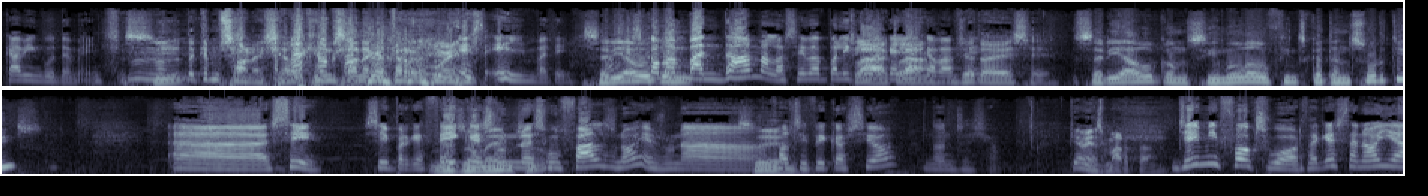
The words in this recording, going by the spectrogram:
que ha vingut de menys. Sí. No, de què em sona això? De què em sona aquest argument? és ell mateix. Seria és algo com en com- Van Damme a la seva pel·lícula clar, aquella clar, que va fer. JS. Seria algo com simula-ho fins que te'n surtis? Uh, sí, sí, perquè fake és, un, menys, no? és un fals, no? És una Sí. falsificació, doncs això. Què més, Marta? Jamie Foxworth, aquesta noia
